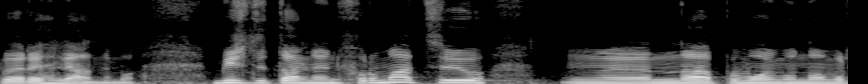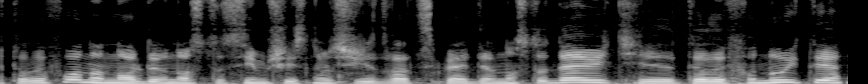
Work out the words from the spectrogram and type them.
переглянемо. Більш детальну інформацію е, на, по-моєму, номер телефону 097 606 25 99. Е, Телефонуйте,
